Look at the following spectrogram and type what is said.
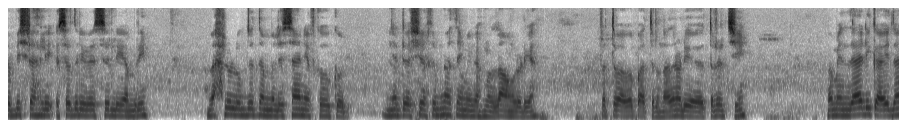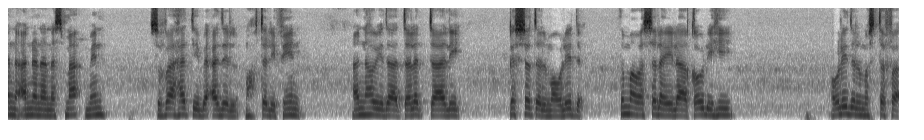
رب اشرح لي صدري ويسر لي أمري واحلل عقدة من لساني يفقه قولي. நேற்று ஷேக் இப்னா தைமின் அஹ்மல்லாம் அவங்களுடைய ஃபத்வாவை பார்த்துருந்தோம் அதனுடைய தொடர்ச்சி ومن ذلك أيضا أننا نسمع من سفاهة بعض المختلفين أنه إذا تلا التالي قصة المولد ثم وصل إلى قوله ولد المصطفى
